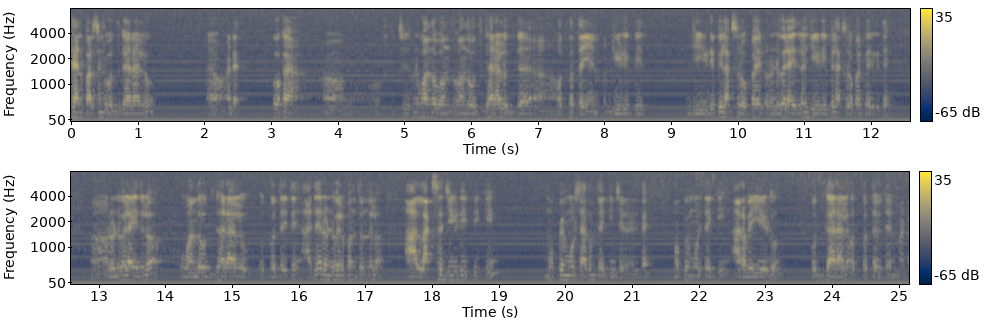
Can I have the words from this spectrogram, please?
టెన్ పర్సెంట్ ఉద్గారాలు అంటే ఒక చూసుకుంటే వంద వంద వంద ఉద్గారాలు ఉద్గా ఉత్పత్తి అయ్యాయి అనుకోండి జీడిపి జీడిపి లక్ష రూపాయలు రెండు వేల ఐదులో జీడిపి లక్ష రూపాయలు పెరిగితే రెండు వేల ఐదులో వంద ఉద్గారాలు ఉత్పత్తి అయితే అదే రెండు వేల పంతొమ్మిదిలో ఆ లక్ష జీడిపికి ముప్పై మూడు శాతం తగ్గించాడు అంటే ముప్పై మూడు తగ్గి అరవై ఏడు ఉద్గారాలు ఉత్పత్తి అవుతాయి అనమాట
